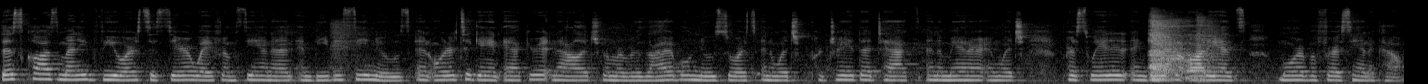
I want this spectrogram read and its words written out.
This caused many viewers to steer away from CNN and BBC News in order to gain accurate knowledge from a reliable news source in which portrayed the attacks in a manner in which persuaded and gave the audience more of a first-hand account.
